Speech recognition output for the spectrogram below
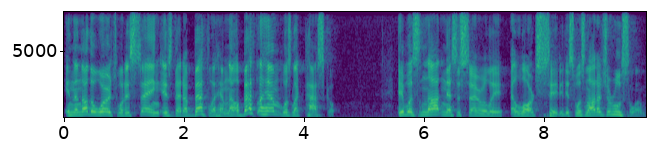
In other words, what it's saying is that a Bethlehem, now a Bethlehem was like Pasco it was not necessarily a large city. This was not a Jerusalem.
